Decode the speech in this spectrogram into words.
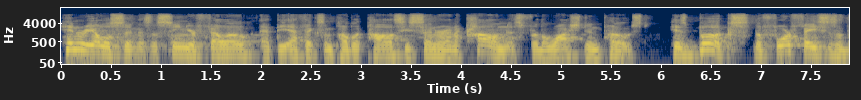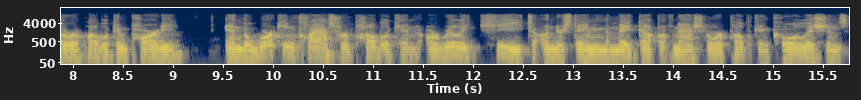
Henry Olsen is a senior fellow at the Ethics and Public Policy Center and a columnist for the Washington Post. His books, The Four Faces of the Republican Party and the working class Republican are really key to understanding the makeup of national Republican coalitions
